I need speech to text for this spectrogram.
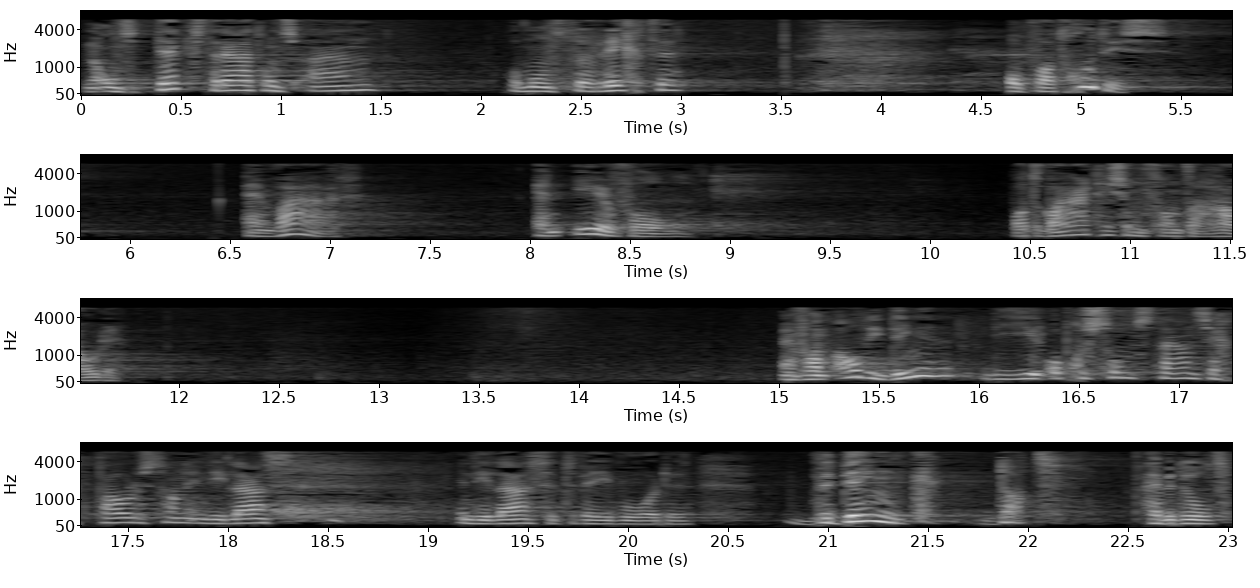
En onze tekst raadt ons aan om ons te richten op wat goed is. En waar. En eervol. Wat waard is om van te houden. En van al die dingen die hier opgesomd staan, zegt Paulus dan in die laatste, in die laatste twee woorden, bedenk dat. Hij bedoelt,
